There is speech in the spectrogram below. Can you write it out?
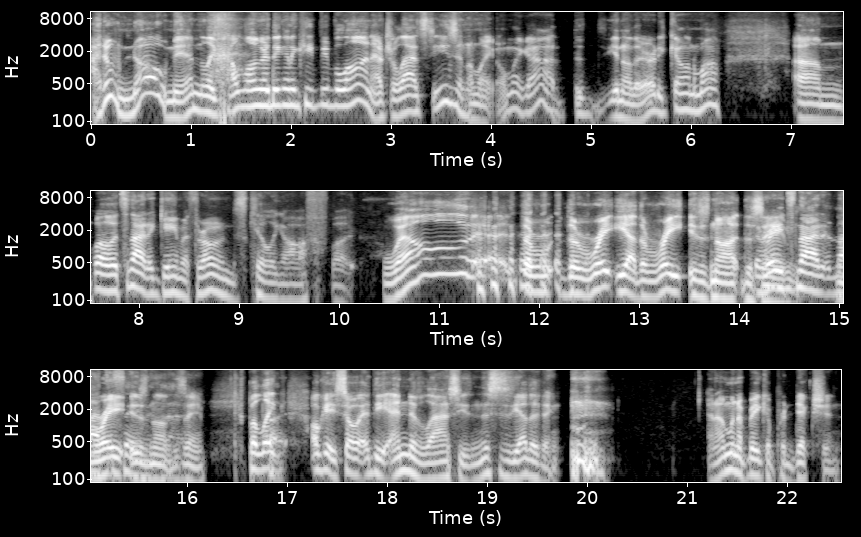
I don't know, man. Like how long are they going to keep people on after last season? I'm like, oh my god, you know they're already killing them off. Um, Well, it's not a Game of Thrones killing off, but Well, the the rate, yeah, the rate is not the, the same. rate's not. not rate is not that. the same. But like, okay, so at the end of last season, this is the other thing, and I'm going to make a prediction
